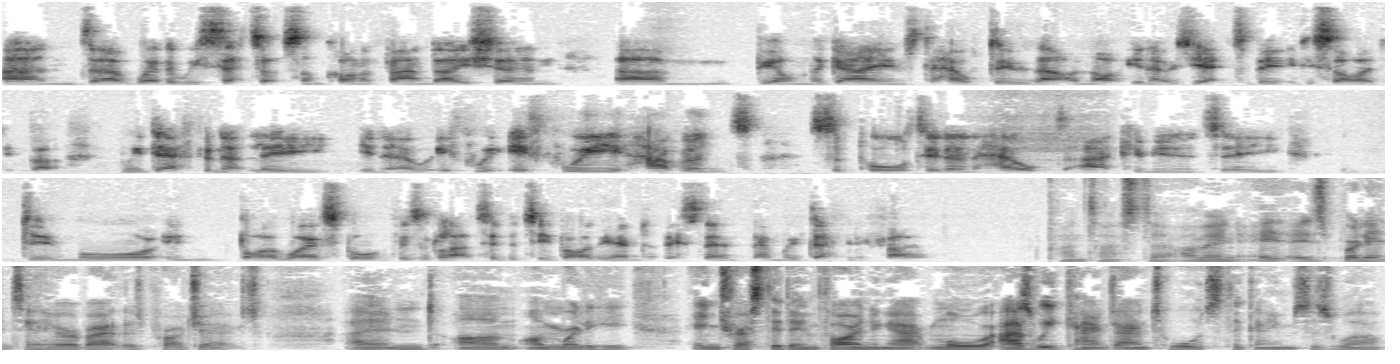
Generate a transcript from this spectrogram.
And uh, whether we set up some kind of foundation um, beyond the games to help do that or not, you know, is yet to be decided. But we definitely, you know, if we if we haven't supported and helped our community do more in by way of sport and physical activity by the end of this, then, then we've definitely failed. Fantastic. I mean, it, it's brilliant to hear about this project, and um, I'm really interested in finding out more as we count down towards the games as well.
